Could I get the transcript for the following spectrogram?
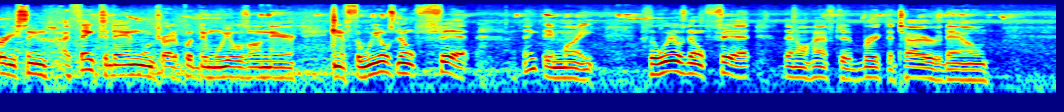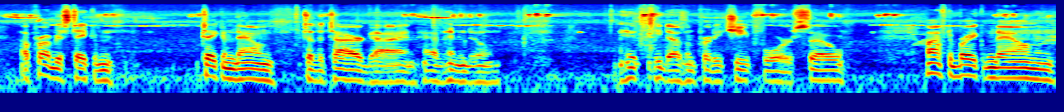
Pretty soon, I think today I'm gonna try to put them wheels on there. And if the wheels don't fit, I think they might. If the wheels don't fit, then I'll have to break the tires down. I'll probably just take them, take them down to the tire guy and have him do them. He, he does them pretty cheap for us, so I'll have to break them down and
